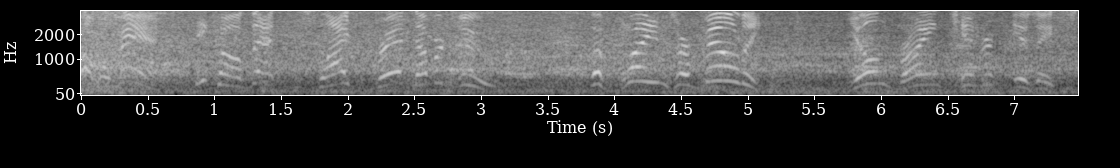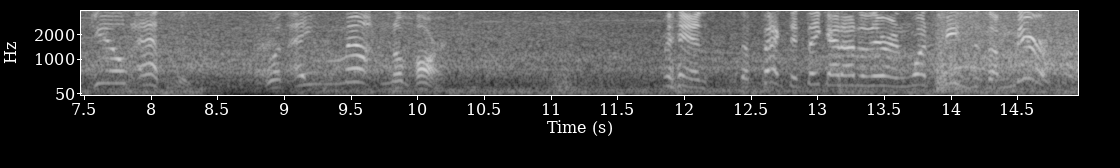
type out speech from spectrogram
Oh, man, he calls that sliced bread number two. The flames are building. Young Brian Kendrick is a skilled athlete with a mountain of heart. Man, the fact that they got out of there in one piece is a miracle.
